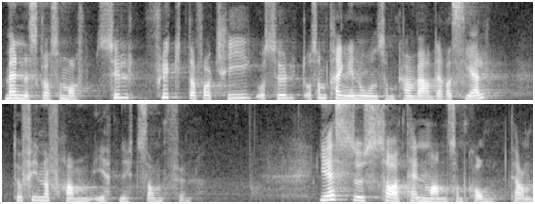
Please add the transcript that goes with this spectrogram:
mennesker som har flykta fra krig og sult, og som trenger noen som kan være deres hjelp til å finne fram i et nytt samfunn. Jesus sa til en mann som kom til ham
